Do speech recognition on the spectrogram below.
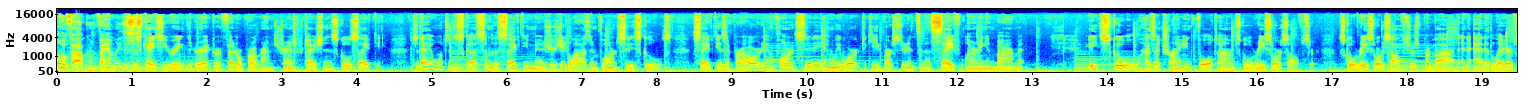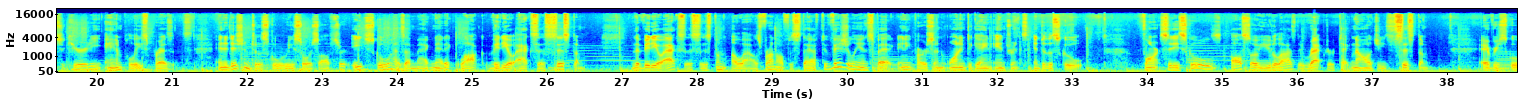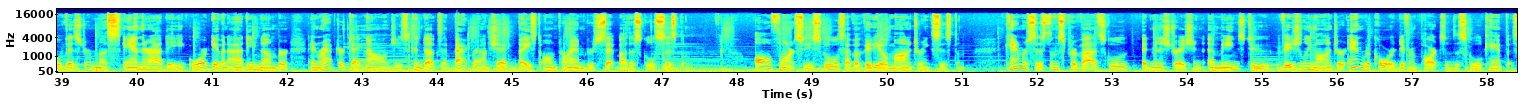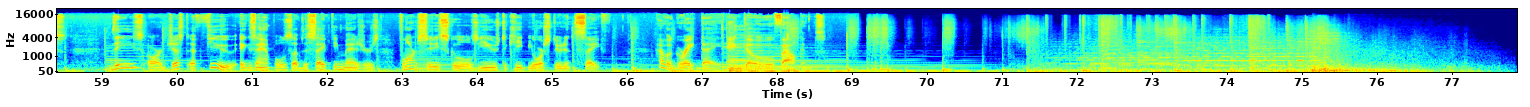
Hello, Falcon family. This is Casey Reed, the Director of Federal Programs, Transportation, and School Safety. Today, I want to discuss some of the safety measures utilized in Florence City schools. Safety is a priority in Florence City, and we work to keep our students in a safe learning environment. Each school has a trained full-time school resource officer. School resource officers provide an added layer of security and police presence. In addition to a school resource officer, each school has a magnetic lock video access system. The video access system allows front office staff to visually inspect any person wanting to gain entrance into the school. Florence City Schools also utilize the Raptor technology system. Every school visitor must scan their ID or give an ID number, and Raptor Technologies conducts a background check based on parameters set by the school system. All Florence City schools have a video monitoring system. Camera systems provide school administration a means to visually monitor and record different parts of the school campus. These are just a few examples of the safety measures Florence City schools use to keep your students safe. Have a great day and go Falcons!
